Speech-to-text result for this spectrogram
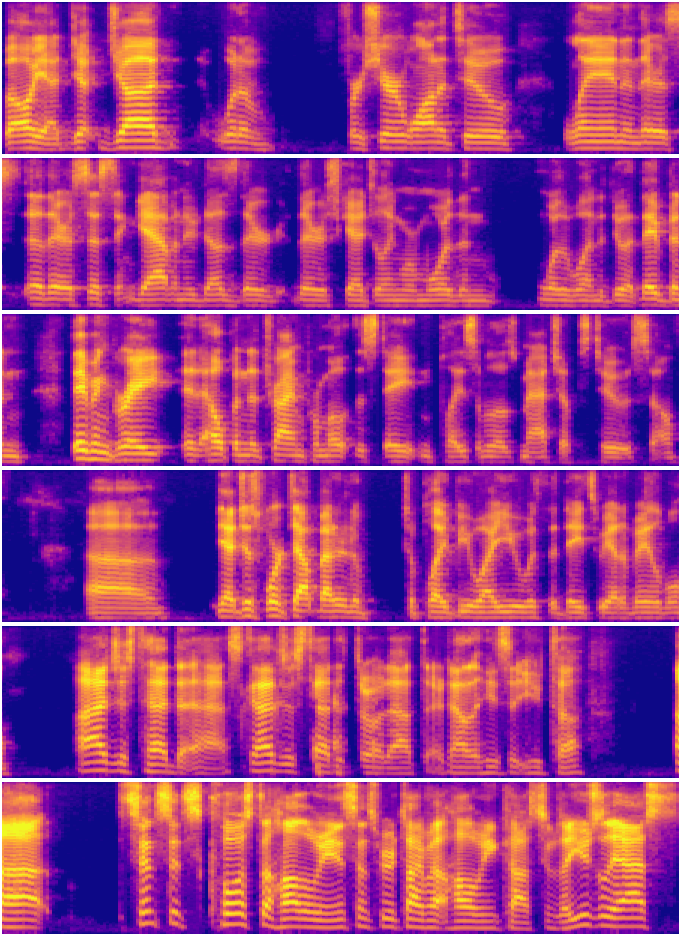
But oh yeah, J- Judd would have for sure wanted to. Lynn and their uh, their assistant Gavin, who does their their scheduling, were more than more than willing to do it. They've been they've been great at helping to try and promote the state and play some of those matchups too. So, uh, yeah, it just worked out better to to play BYU with the dates we had available. I just had to ask. I just had to throw it out there. Now that he's at Utah, uh, since it's close to Halloween, since we were talking about Halloween costumes, I usually ask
